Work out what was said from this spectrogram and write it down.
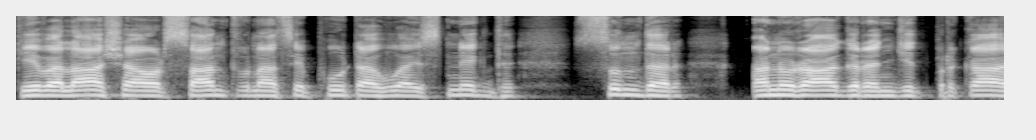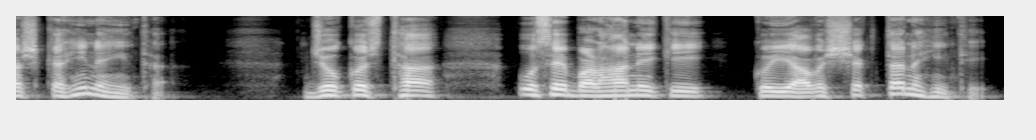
केवल आशा और सांत्वना से फूटा हुआ स्निग्ध, सुंदर, अनुराग रंजित प्रकाश कहीं नहीं था। जो कुछ था, उसे बढ़ाने की कोई आवश्यकता नहीं थी।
